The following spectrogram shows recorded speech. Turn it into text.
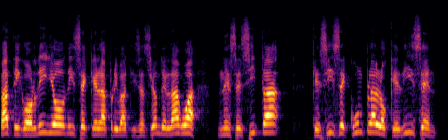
Pati Gordillo dice que la privatización del agua necesita que sí se cumpla lo que dicen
